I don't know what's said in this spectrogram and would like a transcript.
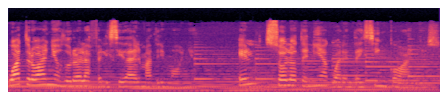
Cuatro años duró la felicidad del matrimonio. Él solo tenía 45 años.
